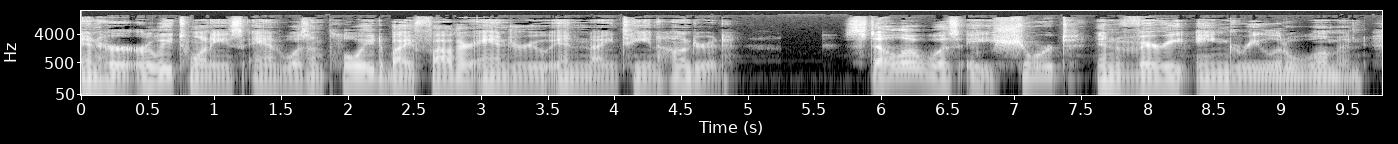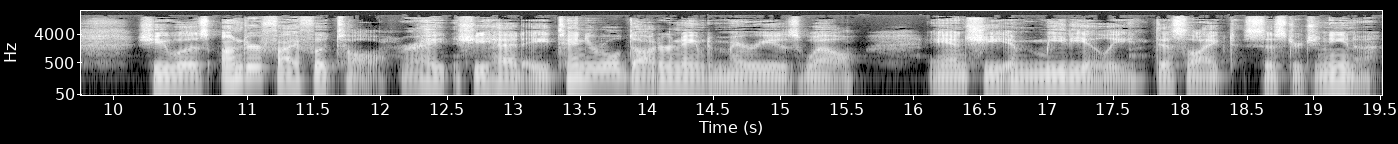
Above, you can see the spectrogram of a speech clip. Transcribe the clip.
in her early 20s and was employed by Father Andrew in 1900. Stella was a short and very angry little woman. She was under five foot tall, right? She had a 10 year old daughter named Mary as well, and she immediately disliked Sister Janina.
